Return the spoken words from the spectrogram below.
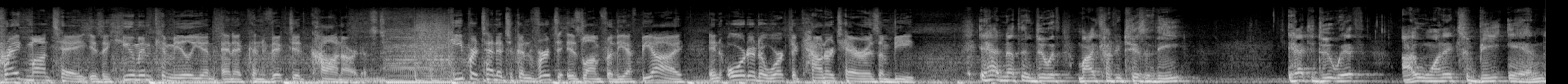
Craig Monteilh is a human chameleon and a convicted con artist. He pretended to convert to Islam for the FBI in order to work the counterterrorism beat. It had nothing to do with my country, tis of thee. It had to do with I wanted to be in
